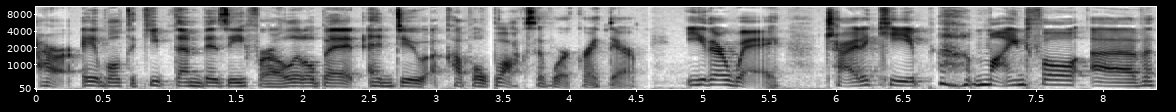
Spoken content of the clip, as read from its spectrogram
are able to keep them busy for a little bit and do a couple blocks of work right there. Either way, try to keep mindful of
